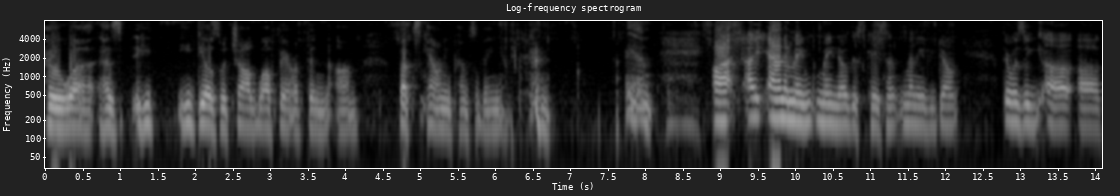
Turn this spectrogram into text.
who uh, has he he deals with child welfare up in um, Bucks County, Pennsylvania, and uh, I Anna may may know this case, and many of you don't. There was a, uh, a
